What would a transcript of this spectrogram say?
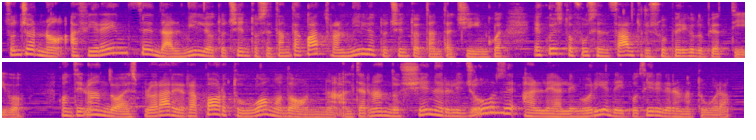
Soggiornò a Firenze dal 1874 al 1885 e questo fu senz'altro il suo periodo più attivo, continuando a esplorare il rapporto uomo-donna, alternando scene religiose alle allegorie dei poteri della natura.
